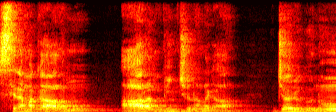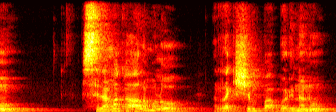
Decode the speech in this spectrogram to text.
శ్రమకాలము ఆరంభించుననగా జరుగును. శ్రమకాలములో రక్షింపబడినను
